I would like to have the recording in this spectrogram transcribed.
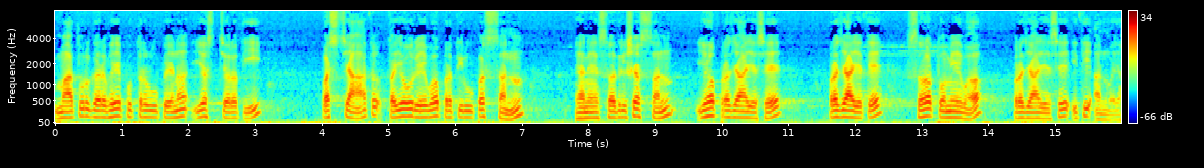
मातुर गर्भे पुत्र रूपेण यश्चरती पश्चात तयोरव प्रतिरूप सन यानी सदृश सन यह प्रजायसे, प्रजायते, स त्वमेव प्रजायसे इति अन्वय।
